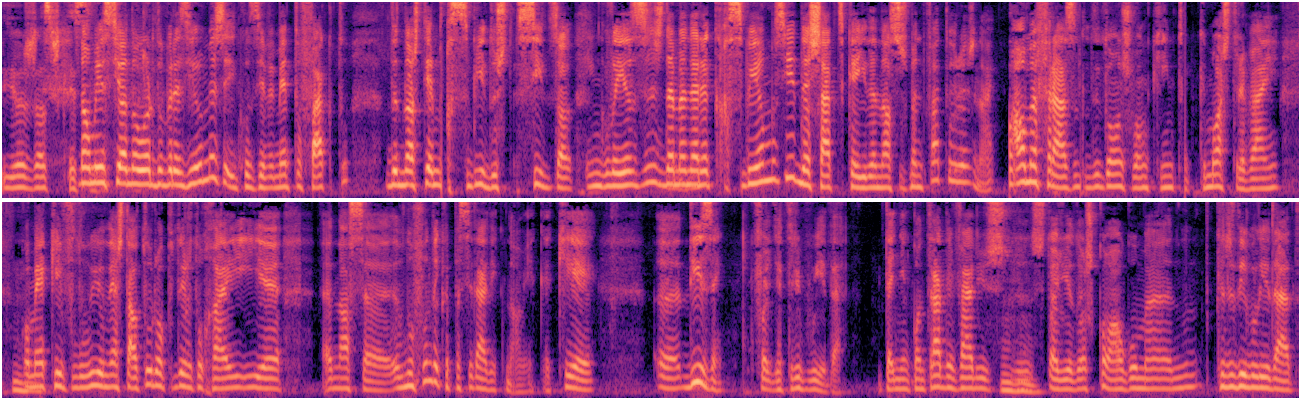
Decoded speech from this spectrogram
E hoje já se esqueceram. não menciona o ouro do Brasil, mas inclusivamente o facto de nós termos recebido os tecidos ingleses da maneira que recebemos e deixar de cair das nossas manufaturas, não é? Há uma frase de Dom João V que mostra bem como é que evoluiu nesta altura o poder do rei e a, a nossa, no fundo, a capacidade económica, que é, uh, dizem que foi-lhe atribuída tenho encontrado em vários uhum. historiadores com alguma credibilidade,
